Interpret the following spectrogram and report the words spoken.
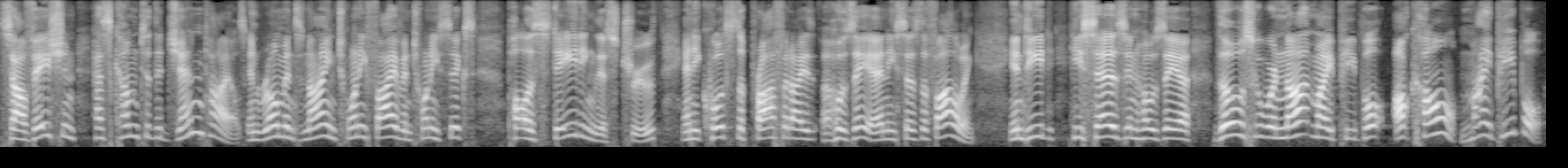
Salvation has come to the Gentiles. In Romans 9 25 and 26, Paul is stating this truth, and he quotes the prophet Hosea, and he says the following Indeed, he says in Hosea, Those who were not my people, I'll call my people.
